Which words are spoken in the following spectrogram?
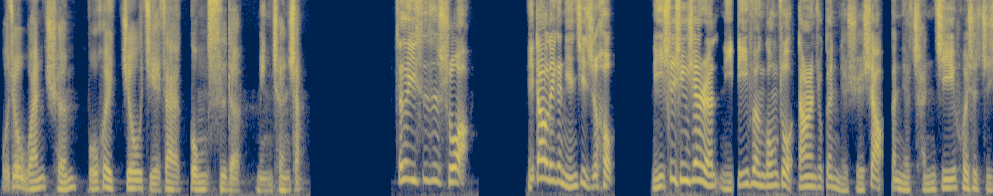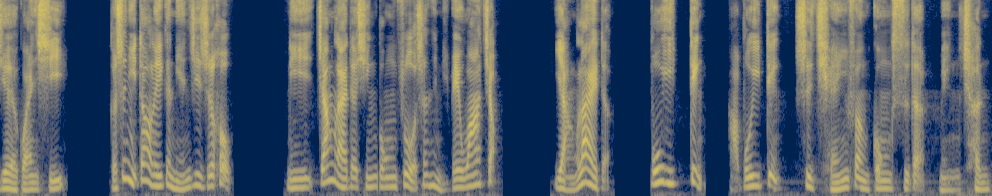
我就完全不会纠结在公司的名称上。这个意思是说，你到了一个年纪之后，你是新鲜人，你第一份工作当然就跟你的学校、跟你的成绩会是直接的关系。可是你到了一个年纪之后，你将来的新工作，甚至你被挖角，仰赖的不一定啊，不一定是前一份公司的名称。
